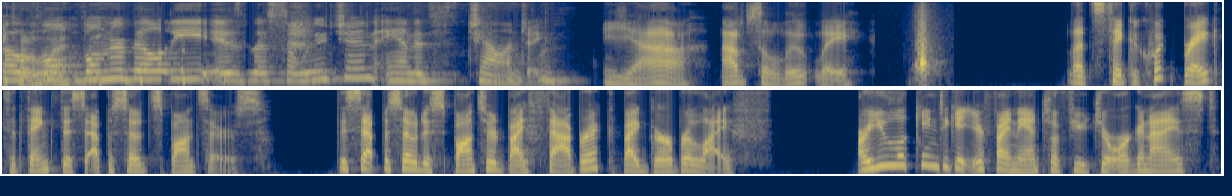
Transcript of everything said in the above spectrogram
Oh, totally. vul- vulnerability is the solution and it's challenging. Yeah, absolutely. Let's take a quick break to thank this episode's sponsors. This episode is sponsored by Fabric by Gerber Life. Are you looking to get your financial future organized?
